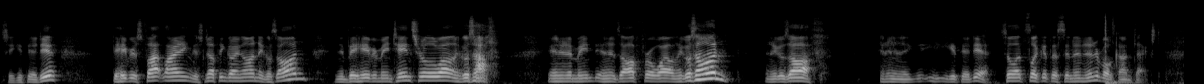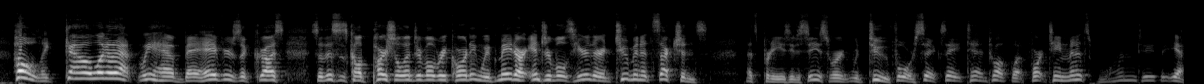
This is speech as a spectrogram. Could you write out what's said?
so you get the idea. Behavior is flatlining. There's nothing going on. It goes on, and the behavior maintains for a little while, and it goes off, and it and it's off for a while, and it goes on, and it goes off, and then you get the idea. So let's look at this in an interval context. Holy cow! Look at that. We have behaviors across. So this is called partial interval recording. We've made our intervals here. They're in two-minute sections. That's pretty easy to see. So we're 2, 4, 6, 8, 10, 12, what, 14 minutes? One, two, three. Yeah.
